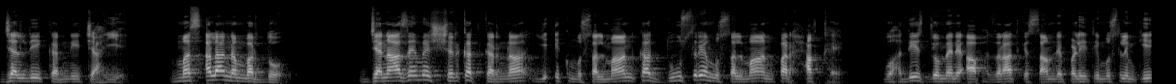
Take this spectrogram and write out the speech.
جلدی کرنی چاہیے۔ مسئلہ نمبر دو، جنازے میں شرکت کرنا یہ ایک مسلمان کا دوسرے مسلمان پر حق ہے۔ وہ حدیث جو میں نے آپ حضرات کے سامنے پڑھی تھی مسلم کی،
